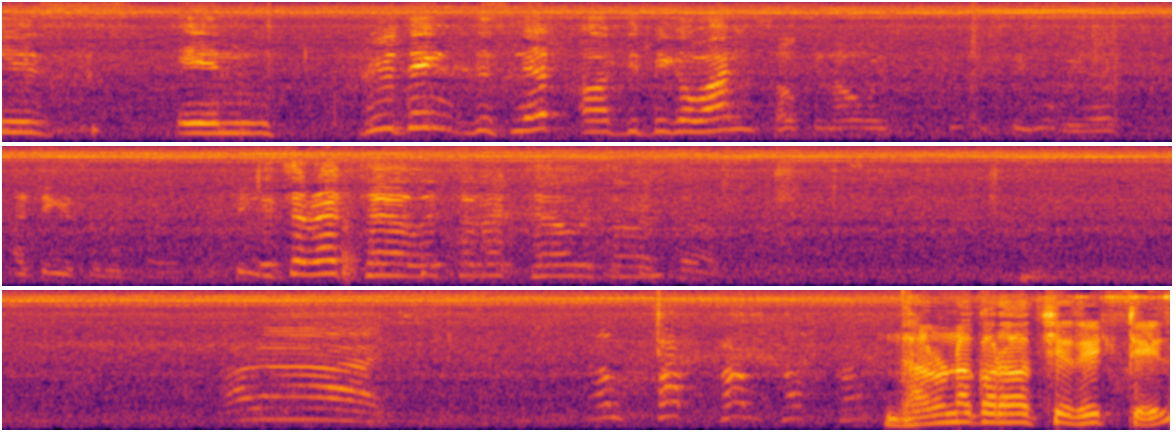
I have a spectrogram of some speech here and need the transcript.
is in do you think this net or the bigger one See what we have. I think it's a red tail. I think It's a red tail, it's a red tail, it's a red tail. Alright. Come, come, come, come, come. ধারণা করা হচ্ছে রেড টেল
